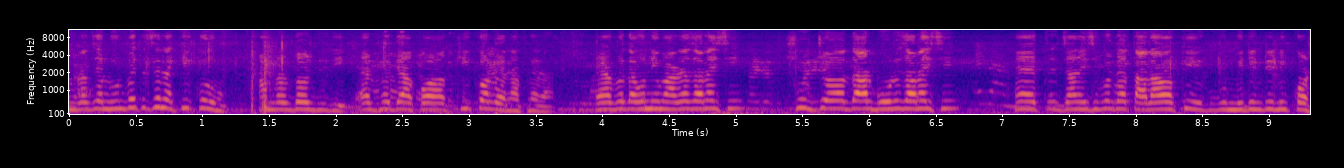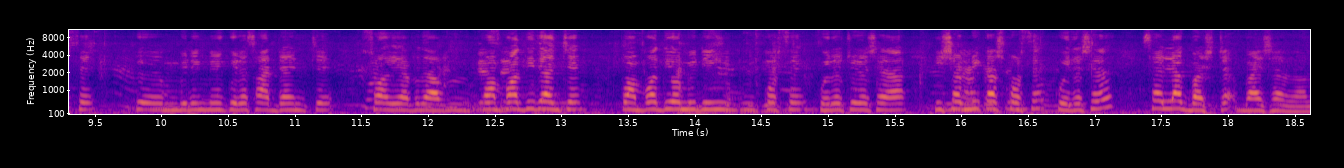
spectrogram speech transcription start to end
আমরা যে লোন পেতেছি না কি করুম? আমরা দশ দিদি। এরপর কি করবেন আপনারা? এরপর উনি মারা জানাইছি। সূর্য দার বড় জানাইছি। হ্যাঁ জানাইছি বলতে তারাও কি মিটিং টিটিং করছে মিটিং টিটিং করে সার আনছে পম্পা দিয়ে আনছে পম্পা দিয়েও মিটিং করছে কইরা টুরে সেরা হিসাব নিকাশ করছে কইরা সেরা চার লাখ বাইশ টা- বাইশ হাজার।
